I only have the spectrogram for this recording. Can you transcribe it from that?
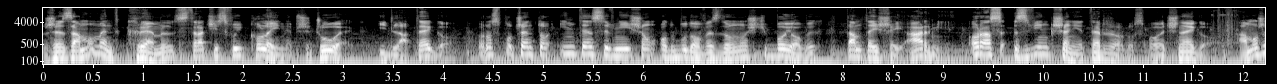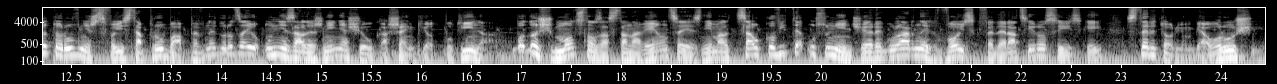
że za moment Kreml straci swój kolejny przyczółek. I dlatego rozpoczęto intensywniejszą odbudowę zdolności bojowych tamtejszej armii oraz zwiększenie terroru społecznego. A może to również swoista próba pewnego rodzaju uniezależnienia się Łukaszenki od Putina, bo dość mocno zastanawiające jest niemal całkowite usunięcie regularnych wojsk Federacji Rosyjskiej z terytorium Białorusi,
